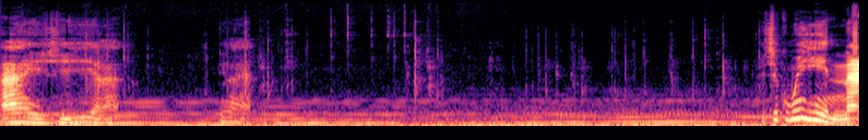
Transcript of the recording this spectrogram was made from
ไอ้เหี้ยละนี่แหละ ชื่อกูไม่เห็นน่ะ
